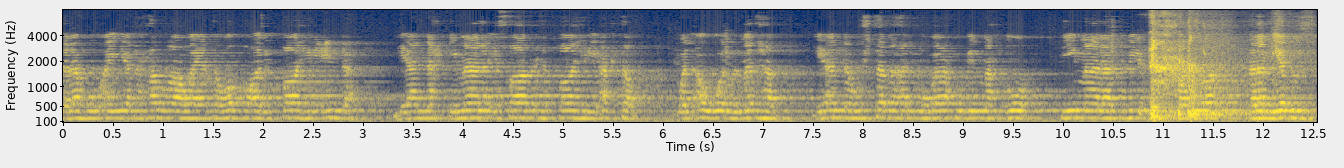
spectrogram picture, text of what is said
فله أن يتحرى ويتوضأ بالطاهر عنده لأن احتمال إصابة الطاهر أكثر والأول المذهب لأنه اشتبه المباح بالمحظور. فيما لا تبيح الضرورة فلم يجز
